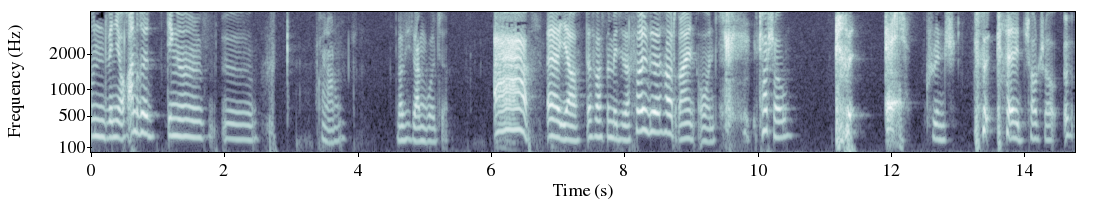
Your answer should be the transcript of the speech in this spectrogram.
Und wenn ihr auch andere Dinge, äh, keine Ahnung, was ich sagen wollte. Ah, äh, ja, das war's dann mit dieser Folge. Haut rein und ciao, ciao. Cringe. ciao, ciao.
